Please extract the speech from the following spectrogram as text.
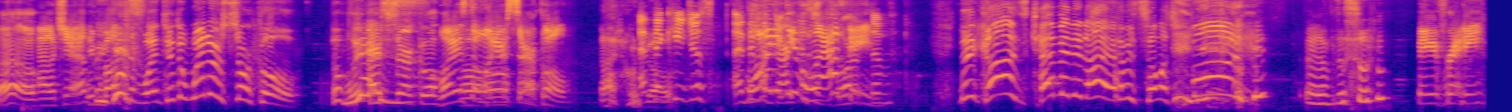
Uh-oh. Oh, Chip. He must have went to the winner's circle. The winner's Yes. circle. What is the Uh-oh. winner's circle? I don't know. I know. think he just. I think Why the do you keep darkness laughing? absorbed him. Because Kevin and I are having so much fun. I love this one. Baby Freddy,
